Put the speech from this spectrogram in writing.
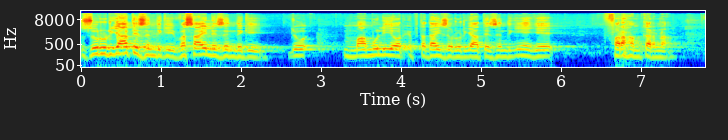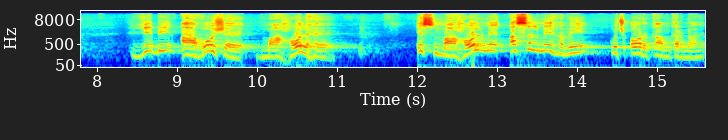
ضروریات زندگی، وسائل زندگی، جو معمولی اور ابتدائی ضروریات زندگی ہیں، یہ فراہم کرنا۔ یہ بھی آغوش ہے، ماحول ہے۔ اس ماحول میں، اصل میں ہمیں کچھ اور کام کرنا ہے۔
